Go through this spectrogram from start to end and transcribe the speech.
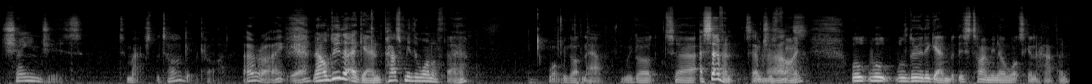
changes to match the target card. All right. Yeah. Now I'll do that again. Pass me the one off there. What we got now? We got uh, a seven, Seven which is fine. We'll, we'll we'll do it again, but this time you know what's going to happen.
